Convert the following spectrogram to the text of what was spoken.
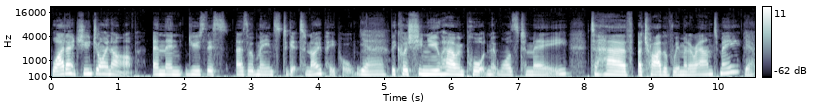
why don't you join up and then use this as a means to get to know people yeah, because she knew how important it was to me to have a tribe of women around me. Yeah.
